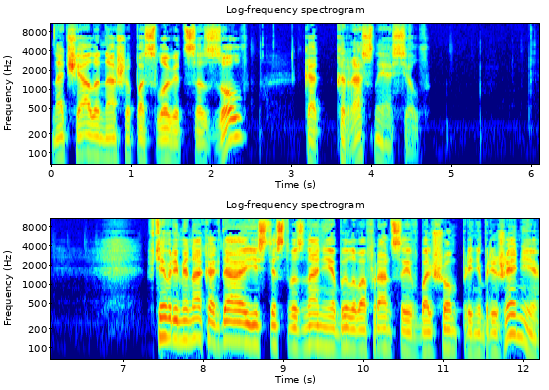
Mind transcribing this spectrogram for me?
начало наша пословица «зол», как красный осел. В те времена, когда естествознание было во Франции в большом пренебрежении,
